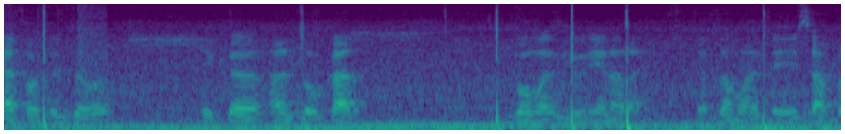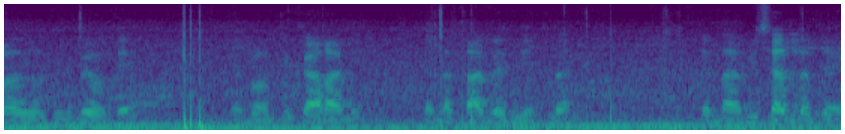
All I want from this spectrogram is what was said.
हॉटेलजवळ एक आल्टो कार गोमांस घेऊन येणार आहे. त्याप्रमाणे ते सापळा उभे होते. त्याप्रमाणे ती कार आली. त्यांना ताब्यात घेतलं. त्यांना विचारलं ते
